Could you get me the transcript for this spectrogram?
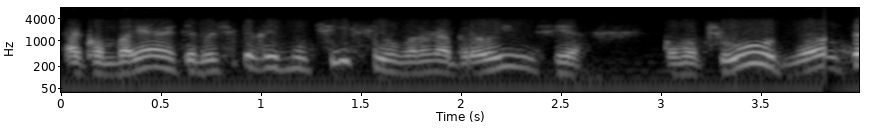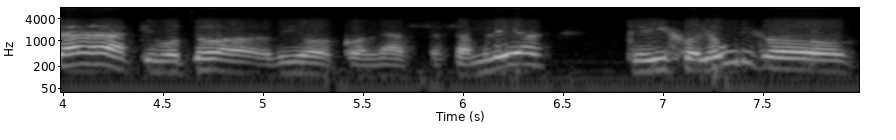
acompañadas de este proyecto que es muchísimo para una provincia como Chubut no que votó digo con las asambleas que dijo lo único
